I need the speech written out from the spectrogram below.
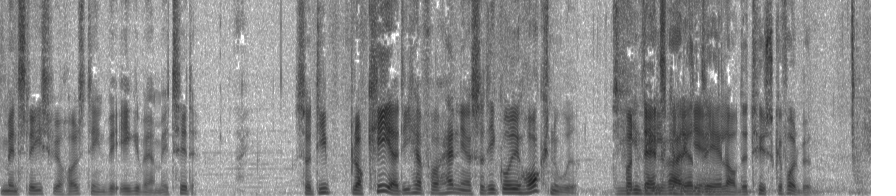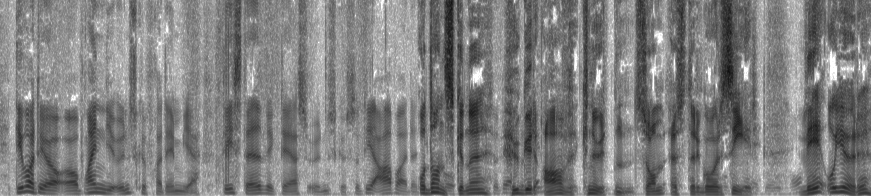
Men Slesvig og Holsten vil ikke være med til det. Så de blokkerer de her forhandlinger, så det er gået i hårdknude for den danske regering. De vil være en del av det tyske forbundet. Det var det opprinnelige ønsket fra dem, ja. Det er stadig deres ønske. så de arbeider... Og danskene hugger av knuten, som Østergaard sier, ved å gjøre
